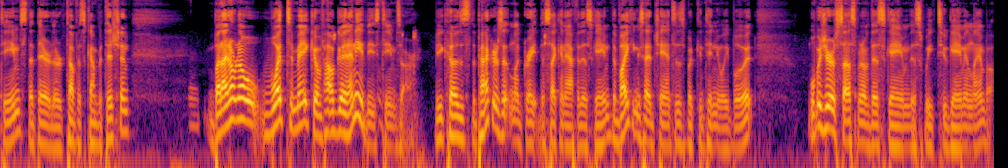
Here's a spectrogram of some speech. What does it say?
teams that they're their toughest competition. But I don't know what to make of how good any of these teams are because the Packers didn't look great in the second half of this game. The Vikings had chances but continually blew it. What was your assessment of this game, this week two game in Lambeau?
